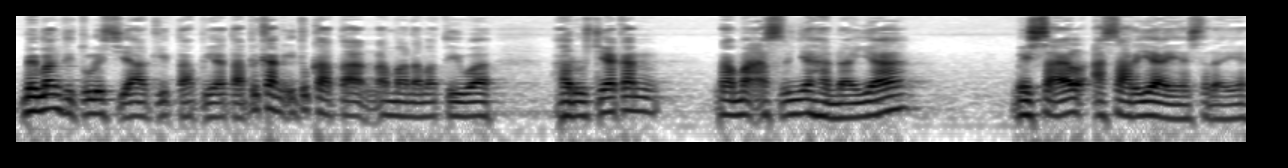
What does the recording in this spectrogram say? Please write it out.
memang ditulis di Alkitab ya, tapi kan itu kata nama-nama dewa. Harusnya kan nama aslinya Hanaya, Mesael, Asaria ya saudara ya.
